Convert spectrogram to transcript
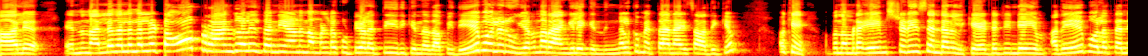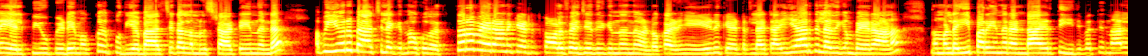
നാല് എന്ന് നല്ല നല്ല നല്ല ടോപ്പ് റാങ്കുകളിൽ തന്നെയാണ് നമ്മളുടെ കുട്ടികൾ എത്തിയിരിക്കുന്നത്. അപ്പൊ ഇതേപോലെ ഒരു ഉയർന്ന റാങ്കിലേക്ക് നിങ്ങൾക്കും എത്താനായി സാധിക്കും. ഓക്കെ അപ്പൊ നമ്മുടെ എയിം സ്റ്റഡി സെന്ററിൽ കേട്ടറ്റിന്റെയും അതേപോലെ തന്നെ എൽ പി യു പിയുടെയും ഒക്കെ പുതിയ ബാച്ചുകൾ നമ്മൾ സ്റ്റാർട്ട് ചെയ്യുന്നുണ്ട്. അപ്പൊ ഈ ഒരു ബാച്ചിലേക്ക് നോക്കുന്നത് എത്ര പേരാണ് കേട്ടറ്റ് ക്വാളിഫൈ ചെയ്തിരിക്കുന്നതെന്ന് കണ്ടോ? കഴിഞ്ഞ ഏഴ് കേട്ടറ്റിലായിട്ട് അയ്യായിരത്തിലധികം പേരാണ്. നമ്മളുടെ ഈ പറയുന്ന രണ്ടായിരത്തി ഇരുപത്തിനാല്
